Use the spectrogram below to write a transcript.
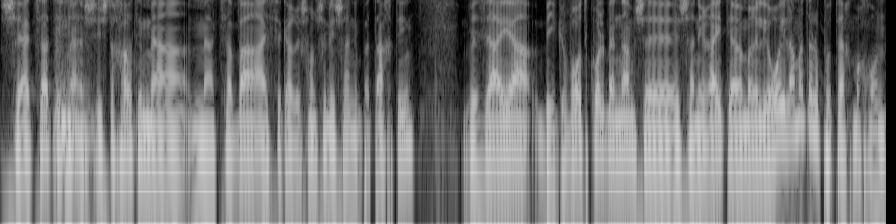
שיצאתי, mm. שהשתחררתי מה, מהצבא, העסק הראשון שלי שאני פתחתי, וזה היה בעקבות כל בן אדם ש, שאני ראיתי, היה אומר לי, רועי, למה אתה לא פותח מכון?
